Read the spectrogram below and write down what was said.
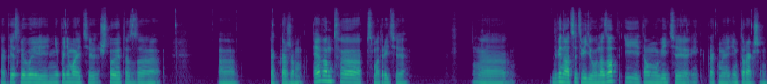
Так, если вы не понимаете, что это за, а, так скажем, event, а, посмотрите а, 12 видео назад, и там увидите, как мы interaction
